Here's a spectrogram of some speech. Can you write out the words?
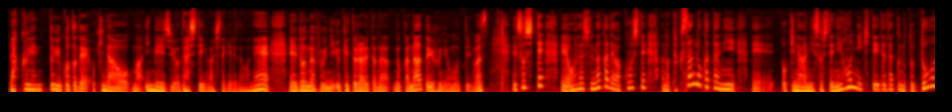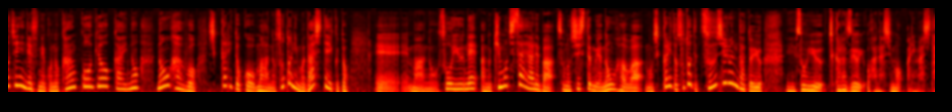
楽園ということで、沖縄を、まあ、イメージを出していましたけれどもね、えー、どんな風に受け取られたのかなというふうに思っています。えー、そして、えー、お話の中ではこうして、あの、たくさんの方に、えー、沖縄に、そして日本に来ていただくのと同時にですね、この観光業界のノウハウをしっかりとこう、まあ、あの、外にも出していくと、えー、まあ、あの、そういうね、あの、気持ちさえあれば、そのシステムやノウハウはもうしっかりと外で通じるんだという、えー、そういう力強いお話もありました。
